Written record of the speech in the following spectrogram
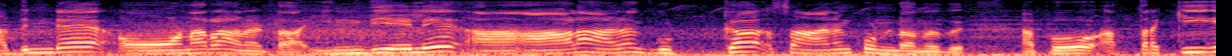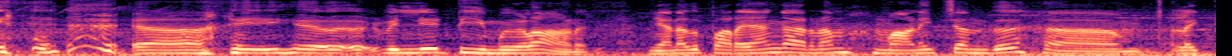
അതിന്റെ ഓണറാണ് കേട്ടോ. ഇന്ത്യയിൽ ആളാണ് ഗുട്ക സാധനം കൊണ്ടുവന്നത്. അപ്പോൾ അത്രയ്ക്ക് വലിയ ടീമുകളാണ്. ഞാനത് പറയാൻ കാരണം Manikchand like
